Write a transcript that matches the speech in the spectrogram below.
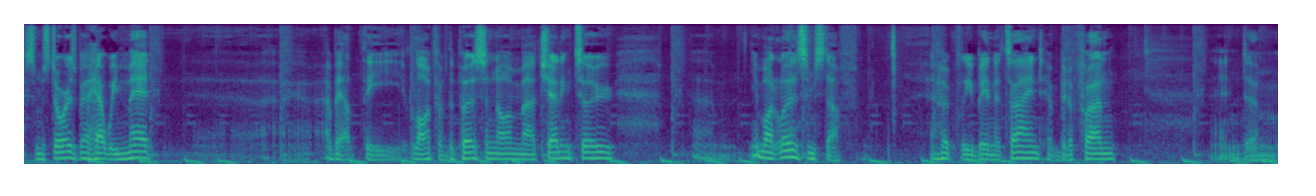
some stories about how we met, uh, about the life of the person I'm uh, chatting to um, you might learn some stuff. Hopefully, you'll be entertained, have a bit of fun, and um,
